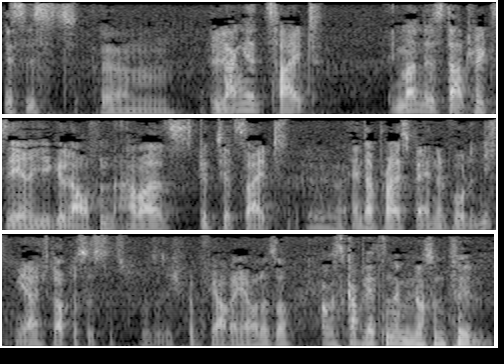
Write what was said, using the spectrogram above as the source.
es ist ähm, lange Zeit immer eine Star Trek Serie gelaufen, aber es gibt jetzt seit äh, Enterprise beendet wurde nicht mehr. Ich glaube, das ist jetzt ich, fünf Jahre her oder so. Aber es gab letztens irgendwie noch so einen Film.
